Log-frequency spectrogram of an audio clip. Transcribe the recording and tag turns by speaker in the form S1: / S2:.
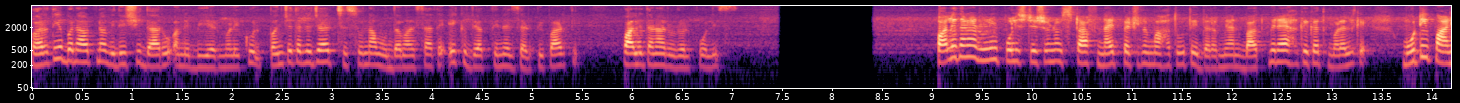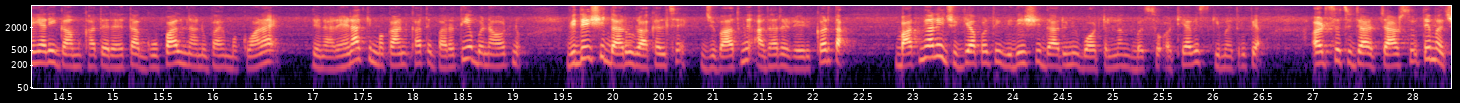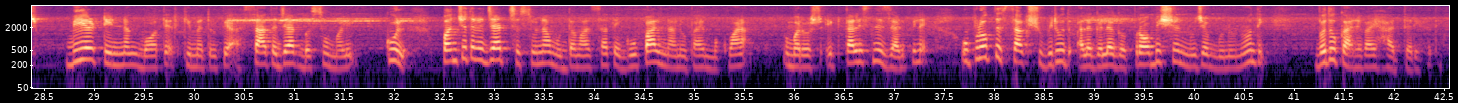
S1: ભારતીય બનાવટના વિદેશી દારૂ અને બિયર મળી કુલ પંચોતેર હજાર છસોના મુદ્દામાલ સાથે એક વ્યક્તિને ઝડપી પાડતી Palitana rural police. Palitana rural police સ્ટેશનનો staff night પેટ્રોલિંગમાં હતો. તે દરમિયાન બાતમી રાય હકીકત મળેલ કે મોટી પાણીયારી ગામ ખાતે રહેતા ગોપાલ નાનુભાઈ મકવાણાએ તેના રહેણાંકી મકાન ખાતે ભારતીય બનાવટનો વિદેશી દારૂ રાખેલ છે, જે બાતમી આધારે રેડ કરતા બાતમીયાની જગ્યા પરથી વિદેશી દારૂની બોટલ નંગ બસો અઠ્યાવીસ કિંમત રૂપિયા અડસઠ હજાર ચારસો તેમજ બિયર ટીન નંગ બોતેર કિંમત રૂપિયા સાત હજાર બસો મળી. કુલ પંચોતેર હજાર છસોના મુદ્દામાલ સાથે ગોપાલ નાનુભાઈ મકવાણા. ઉંમર વર્ષ એકતાલીસને ઝડપી લઈ ઉપરોક્ત શખ્સ વિરુદ્ધ અલગ અલગ પ્રોબિશન મુજબ ગુનો નોંધી વધુ કાર્યવાહી હાથ ધરી હતી.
